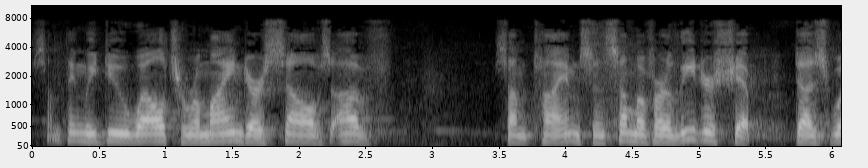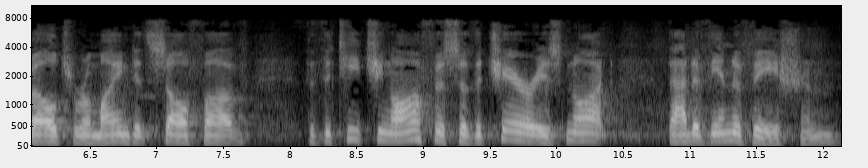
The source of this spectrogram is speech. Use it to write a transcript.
Something we do well to remind ourselves of sometimes, and some of our leadership does well to remind itself of, that the teaching office of the chair is not that of innovation,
